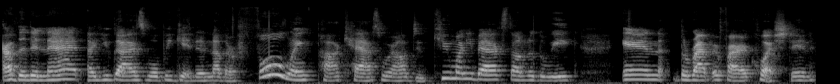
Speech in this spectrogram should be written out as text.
other than that, uh, you guys will be getting another full length podcast where I'll do Q Money Bag Start of the Week and the rapid fire question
